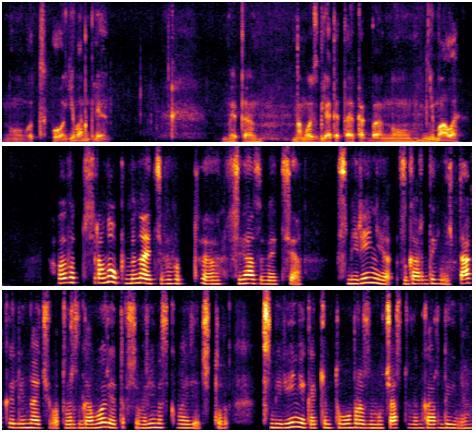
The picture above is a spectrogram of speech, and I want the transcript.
Ну вот по Евангелию. Это, на мой взгляд, это как бы ну, немало. А вы вот все равно упоминаете, вы вот э, связываете смирение с гордыней. Так или иначе, вот в разговоре это все время сквозит, что в смирении каким-то образом участвует гордыня.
